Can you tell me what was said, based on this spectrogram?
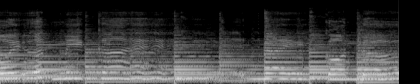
bờ ướt mi cay nay còn đâu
